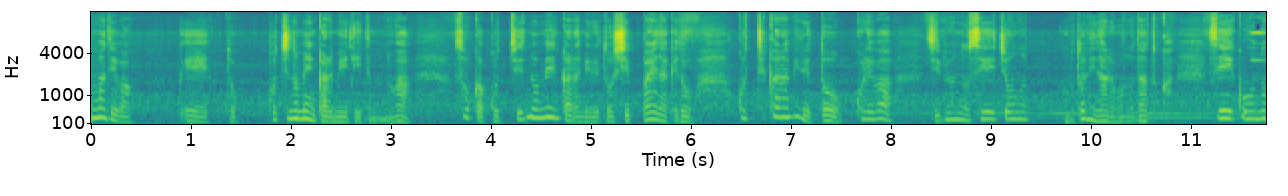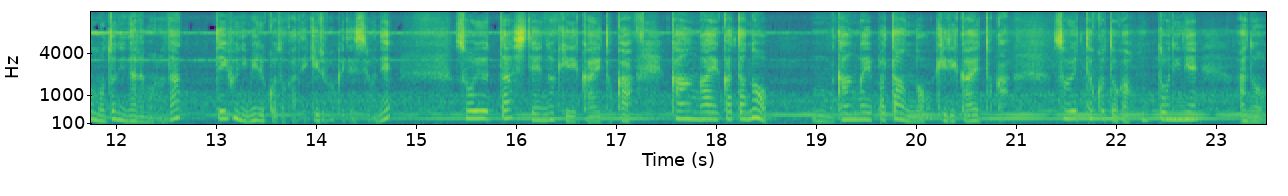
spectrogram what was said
までは、えー、っとこっちの面から見えていたものがそうかこっちの面から見ると失敗だけどこっちから見るとこれは自分の成長の元になるものだとか成功の元になるものだっっていうふうに見ることができるわけですよね。そういった視点の切り替えとか考え方の、うん、考えパターンの切り替えとかそういったことが本当にねあの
